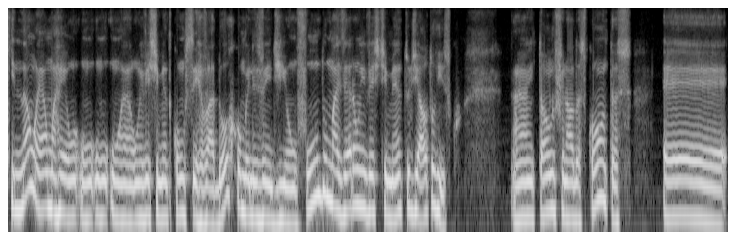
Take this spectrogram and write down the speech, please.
que não é uma, um, um, um, investimento conservador, como eles vendiam o fundo, mas era um investimento de alto risco. Ah, então, no final das contas, é,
